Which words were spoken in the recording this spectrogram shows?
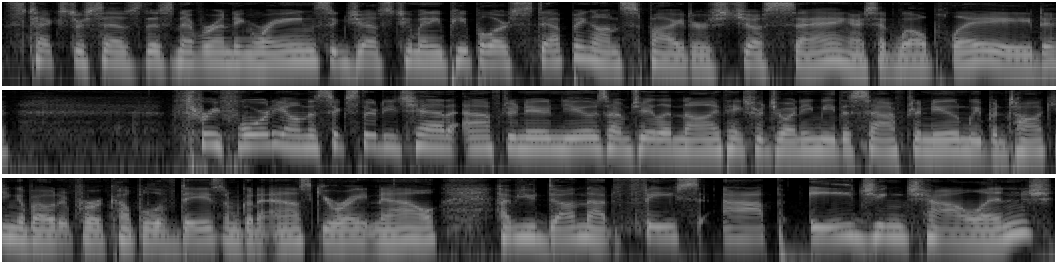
this texter says this never ending rain suggests too many people are stepping on spiders. Just saying. I said, well played. 340 on the 630 CHED Afternoon News. I'm Jaylen Nye. Thanks for joining me this afternoon. We've been talking about it for a couple of days. I'm going to ask you right now have you done that Face App Aging Challenge?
